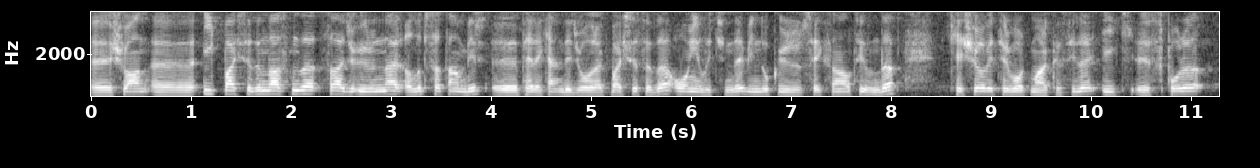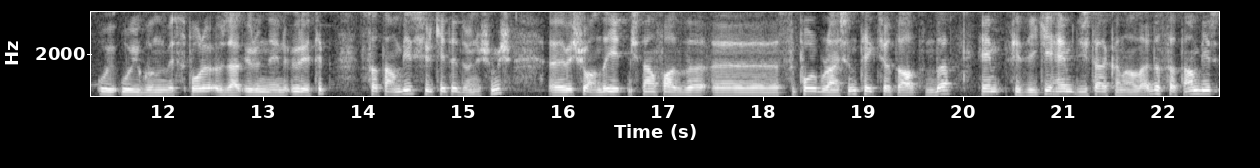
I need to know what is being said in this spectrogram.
E, şu an e, ilk başladığında aslında sadece ürünler alıp satan bir e, perakendeci olarak başlasa da 10 yıl içinde 1986 yılında Casio ve Tribord markasıyla ilk e, spora uygun ve spora özel ürünlerini üretip satan bir şirkete dönüşmüş. E, ve şu anda 70'ten fazla e, spor branşının tek çatı altında hem fiziki hem dijital kanallarda satan bir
